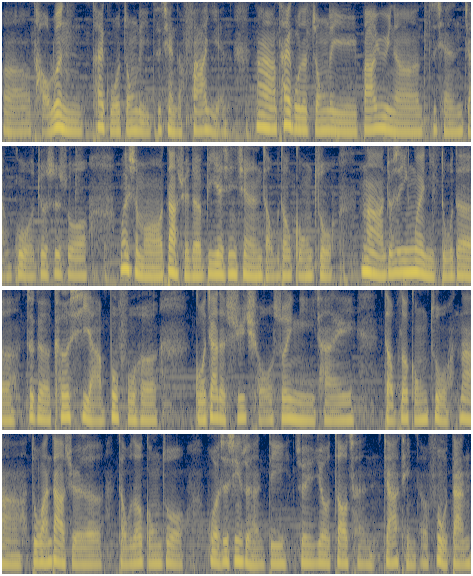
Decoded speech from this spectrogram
呃，讨论泰国总理之前的发言。那泰国的总理巴育呢，之前讲过，就是说，为什么大学的毕业新鲜人找不到工作？那就是因为你读的这个科系啊，不符合国家的需求，所以你才找不到工作。那读完大学了找不到工作。或者是薪水很低，所以又造成家庭的负担。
